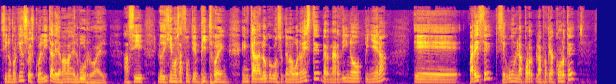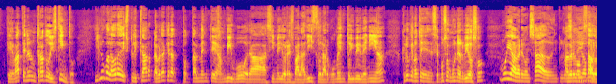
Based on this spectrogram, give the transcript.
sino porque en su escuelita le llamaban el burro a él. Así lo dijimos hace un tiempito en, en cada loco con su tema. Bueno, este, Bernardino Piñera, eh, parece, según la, por- la propia corte, que va a tener un trato distinto. Y luego a la hora de explicar, la verdad que era totalmente ambiguo, era así medio resbaladizo el argumento, iba y venía. Creo que no te, se puso muy nervioso. Muy avergonzado, incluso. Avergonzado, digo, porque ¿no?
